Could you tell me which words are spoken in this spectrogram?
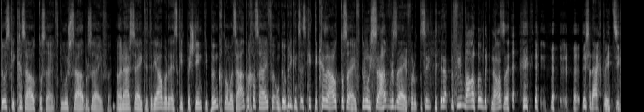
du, es gibt kein Autosave, du musst selber safen. Und er sagt er, ja, aber es gibt bestimmte Punkte, wo man selber kann safen und übrigens, es gibt ja kein Autosave, du musst selber safen und das sind etwa fünfmal unter die Nase. das war recht witzig.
